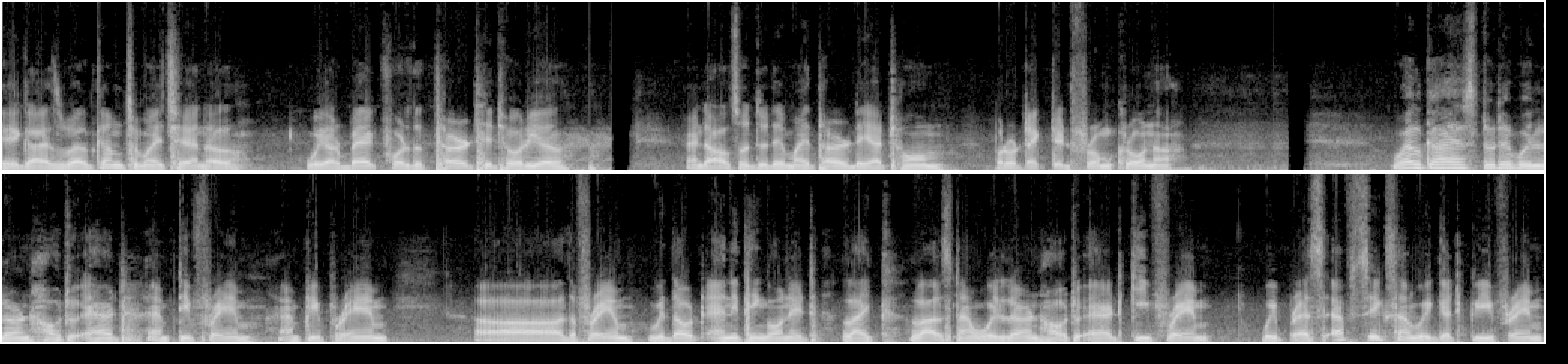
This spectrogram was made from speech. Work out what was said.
hey guys welcome to my channel. We are back for the third tutorial. And also today my third day at home protected from corona. Well guys today we learn how to add empty frame empty frame uh, the frame without anything on it. Like last time we learned how to add keyframe. We press F6 and we get keyframe.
